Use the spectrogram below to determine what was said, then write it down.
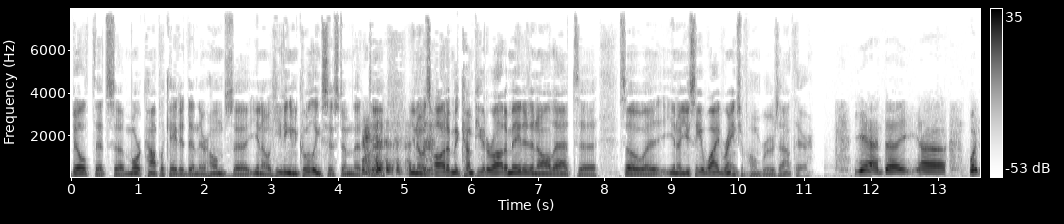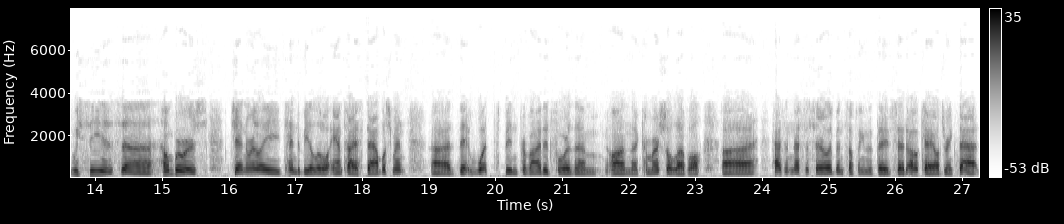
built that's uh, more complicated than their home's, uh, you know, heating and cooling system that, uh, you know, is automated, computer automated and all that. Uh, so, uh, you know, you see a wide range of homebrewers out there. Yeah, and uh, uh, what we see is uh, homebrewers generally tend to be a little anti-establishment uh, that what's been provided for them on the commercial level uh, hasn't necessarily been something that they've said, okay, I'll drink that.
